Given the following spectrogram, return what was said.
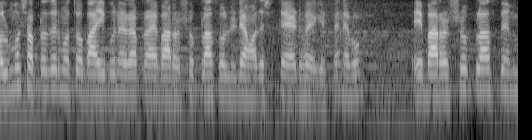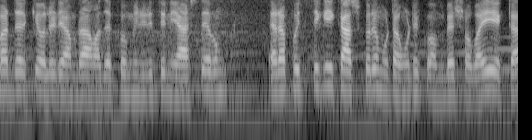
অলমোস্ট আপনাদের মতো ভাই বোনেরা প্রায় বারোশো প্লাস অলরেডি আমাদের সাথে অ্যাড হয়ে গেছেন এবং এই বারোশো প্লাস মেম্বারদেরকে অলরেডি আমরা আমাদের কমিউনিটিতে নিয়ে আসতে এবং এরা প্রত্যেকেই কাজ করে মোটামুটি কম বেশ সবাই একটা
